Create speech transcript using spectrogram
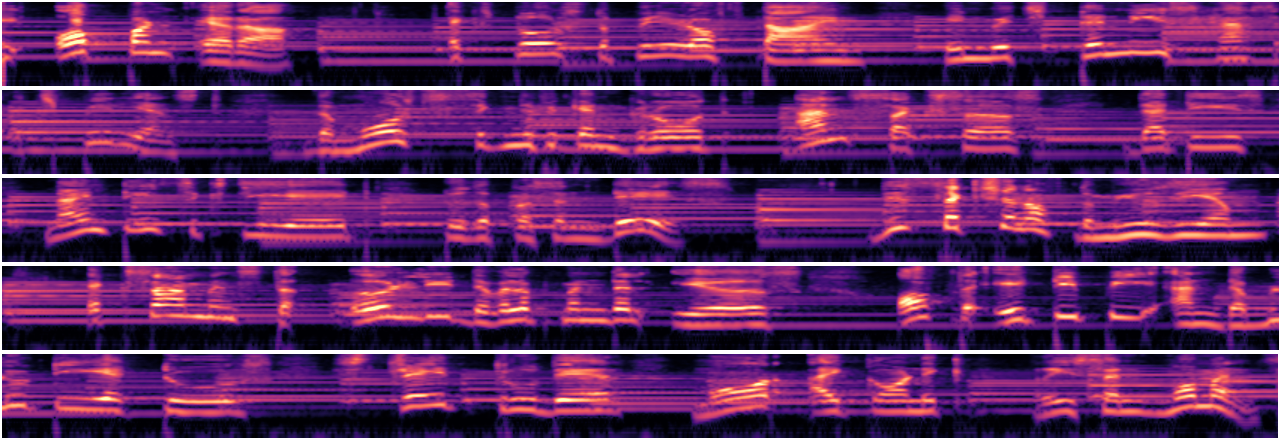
The Open Era explores the period of time in which tennis has experienced the most significant growth and success that is 1968 to the present days. This section of the museum examines the early developmental years of the ATP and WTA tours straight through their more iconic recent moments.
